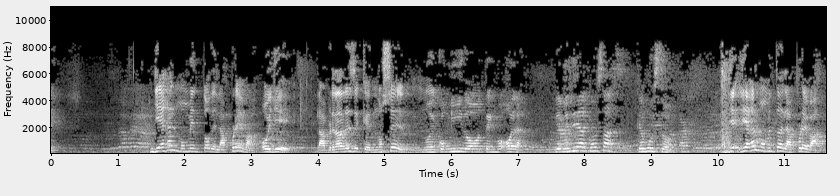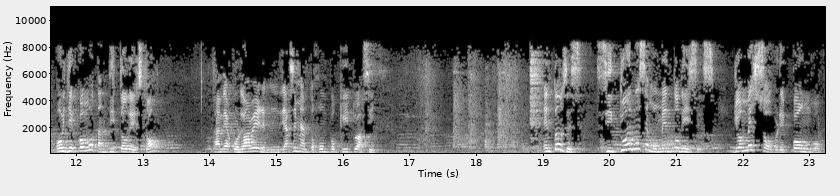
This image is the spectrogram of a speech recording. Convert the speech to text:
Llega el momento de la prueba. Oye, la verdad es de que no sé, no he comido, tengo. Hola, bienvenida, ¿cómo estás? Qué gusto. Lle- Llega el momento de la prueba. Oye, ¿como tantito de esto? ¿Están de acuerdo? A ver, ya se me antojó un poquito así. Entonces, si tú en ese momento dices, yo me sobrepongo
